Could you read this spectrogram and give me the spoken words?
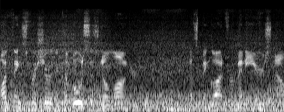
One thing's for sure, the caboose is no longer. That's been gone for many years now.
